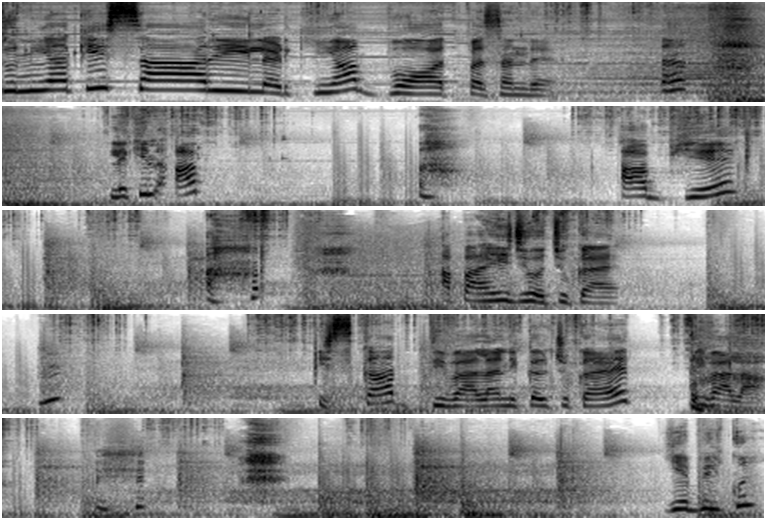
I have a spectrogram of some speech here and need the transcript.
दुनिया की सारी लड़कियाँ बहुत पसंद है। लेकिन अब अब ये अपाहिज हो चुका है। हम्म? इसका दिवाला निकल चुका है, दिवाला। ये बिल्कुल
